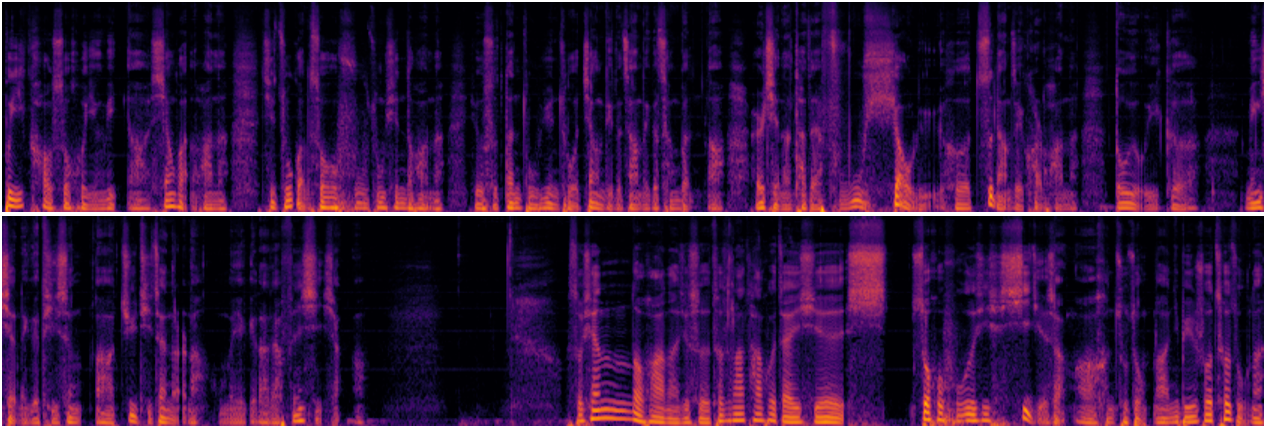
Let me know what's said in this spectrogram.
不依靠售后盈利啊，相反的话呢，其主管的售后服务中心的话呢，又是单独运作，降低了这样的一个成本啊。而且呢，它在服务效率和质量这块的话呢，都有一个。明显的一个提升啊，具体在哪儿呢？我们也给大家分析一下啊。首先的话呢，就是特斯拉它会在一些细售后服务的一些细节上啊很注重啊。你比如说车主呢，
